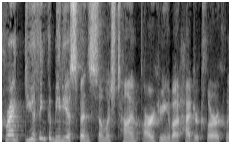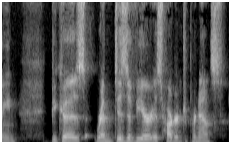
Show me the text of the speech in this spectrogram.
Greg, do you think the media spends so much time arguing about hydrochloroquine because remdesivir is harder to pronounce?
